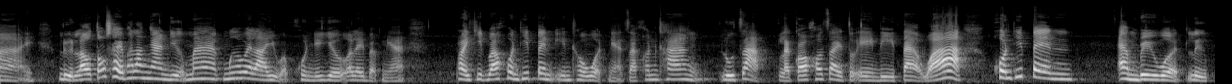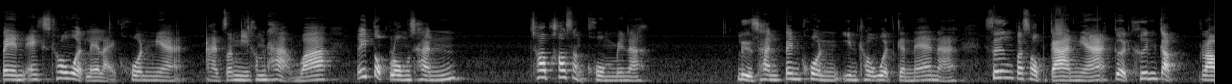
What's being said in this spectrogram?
มาย หรือเราต้องใช้พลังงานเยอะมาก เมื่อเวลาอยู่กับคนเยอะๆอะไรแบบนี้พลอยคิดว่าคนที่เป็น introvert เนี่ยจะค่อนข้างรู้จักแล้วก็เข้าใจตัวเองดี แต่ว่าคนที่เป็น ambivert หรือเป็น extrovert หลาย ๆ คนเนี่ยอาจจะมีคำถามว่า เอ้ยตกลงฉันชอบเข้าสังคมไหมนะ หรือฉันเป็นคน introvert กันแน่นะ ซึ่งประสบการณ์เนี้ยเกิดขึ้นกับเรา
